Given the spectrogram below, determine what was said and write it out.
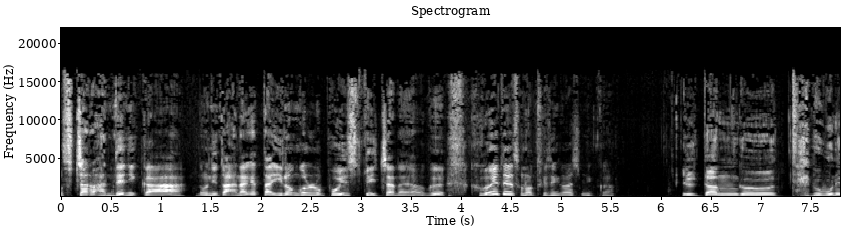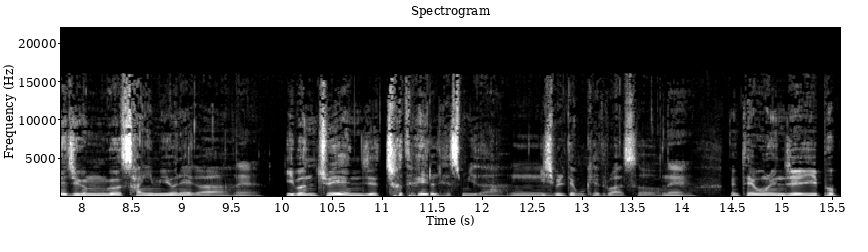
숫자로 안 되니까 논의도 안 하겠다 이런 걸로 보일 수도 있잖아요. 그 그거에 대해서는 어떻게 생각하십니까? 일단 그 대부분의 지금 그 상임위원회가 네. 이번 주에 이제 첫 회의를 했습니다. 음. 21대 국회 들어와서. 네. 대부분 이제 이 법,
